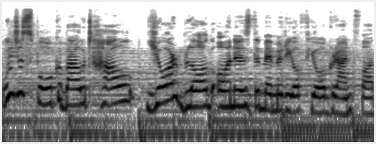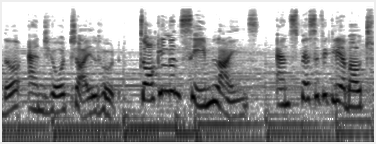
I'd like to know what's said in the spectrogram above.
we just spoke about how your blog honors the memory of your grandfather and your childhood. Talking on same lines and specifically about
